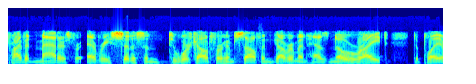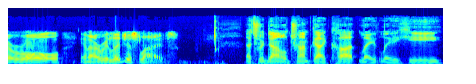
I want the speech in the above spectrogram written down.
private matters for every citizen to work out for himself, and government has no right to play a role in our religious lives. That's where Donald Trump got caught lately. He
